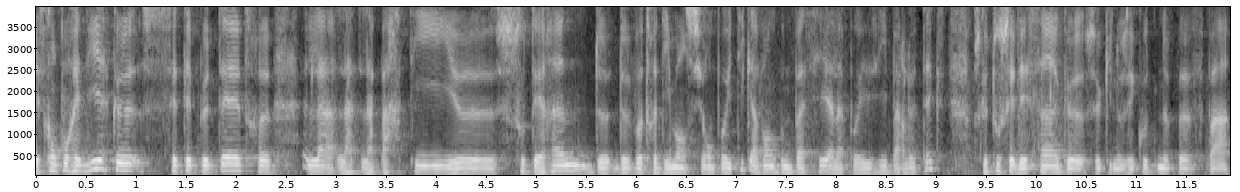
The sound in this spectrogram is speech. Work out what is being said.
est-ce qu'on pourrait dire que c'était peut-être la, la, partie euh, souterraine de, votre dimension poétique avant que vous ne passiez à la poésie par le texte? Parce que tous ces dessins que ceux qui nous écoutent ne peuvent pas,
